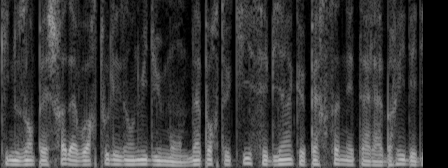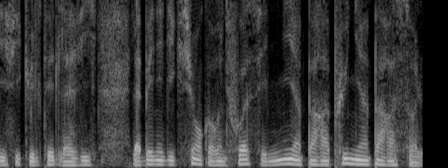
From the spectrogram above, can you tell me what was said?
qui nous empêchera d'avoir tous les ennuis du monde. N'importe qui sait bien que personne n'est à l'abri des difficultés de la vie. La bénédiction, encore une fois, c'est ni un parapluie ni un parasol.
